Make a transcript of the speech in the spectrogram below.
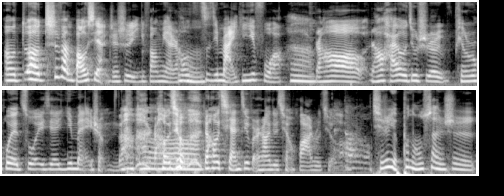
哦，呃，吃饭保险这是一方面，然后自己买衣服，然后然后还有就是平时会做一些医美什么的，然后就然后钱基本上就全花出去了。其实也不能算是。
